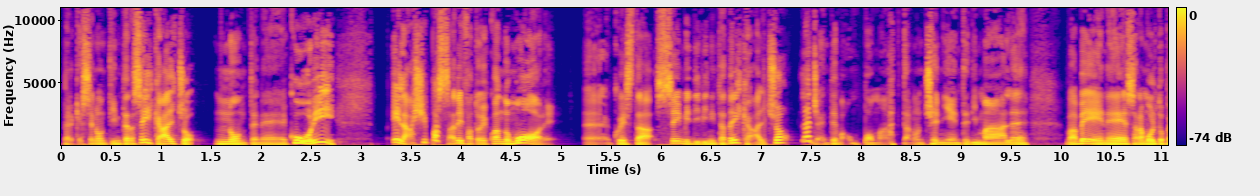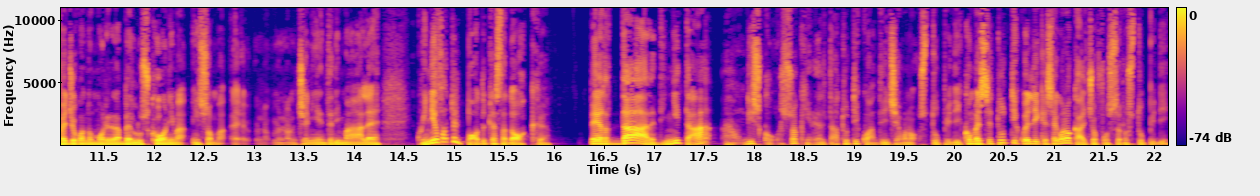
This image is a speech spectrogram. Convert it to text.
Perché se non ti interessa il calcio, non te ne curi e lasci passare il fatto che quando muore eh, questa semidivinità del calcio, la gente va un po' matta, non c'è niente di male. Va bene, sarà molto peggio quando morirà Berlusconi, ma insomma, eh, non c'è niente di male. Quindi ho fatto il podcast ad hoc per dare dignità a un discorso che in realtà tutti quanti dicevano stupidi, come se tutti quelli che seguono calcio fossero stupidi.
